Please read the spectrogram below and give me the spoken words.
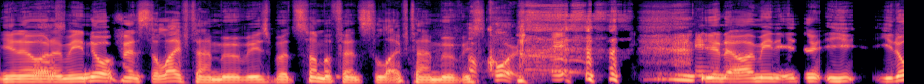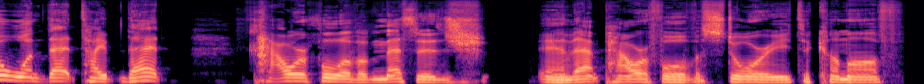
You know what I mean? No offense to Lifetime movies, but some offense to Lifetime movies. of course, It- you know, I mean, it, you, you don't want that type, that powerful of a message and that powerful of a story to come off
